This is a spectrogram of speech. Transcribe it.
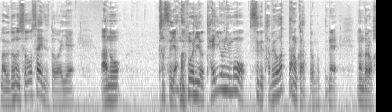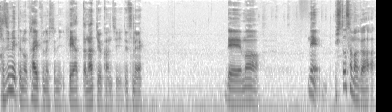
まあうどん小サイズとはいえあのかす山盛りを大量にもうすぐ食べ終わったのかって思ってねなんだろう初めてのタイプの人に出会ったなっていう感じですね。でまあね人様が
